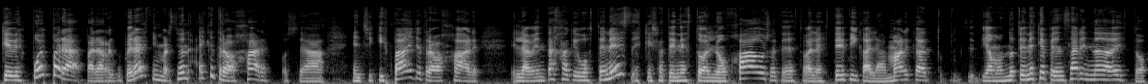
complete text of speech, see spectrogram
que después para, para recuperar esta inversión hay que trabajar. O sea, en Chiquispa hay que trabajar. La ventaja que vos tenés es que ya tenés todo el know-how, ya tenés toda la estética, la marca, digamos, no tenés que pensar en nada de esto.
